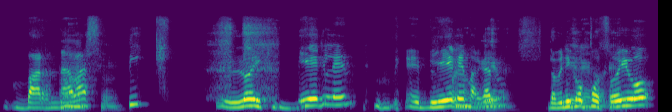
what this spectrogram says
Barnabas uh -huh. Pik, Loik Bieglen, Bliegen, bueno, margatu, Domenico Pozoibo,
